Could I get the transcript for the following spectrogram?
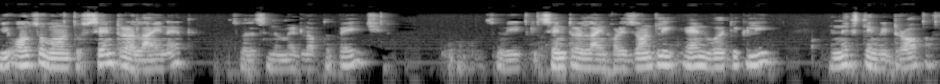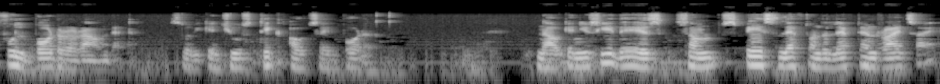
We also want to center align it so it's in the middle of the page. So we center align horizontally and vertically and next thing we draw a full border around it. So we can choose thick outside border. Now can you see there is some space left on the left and right side?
